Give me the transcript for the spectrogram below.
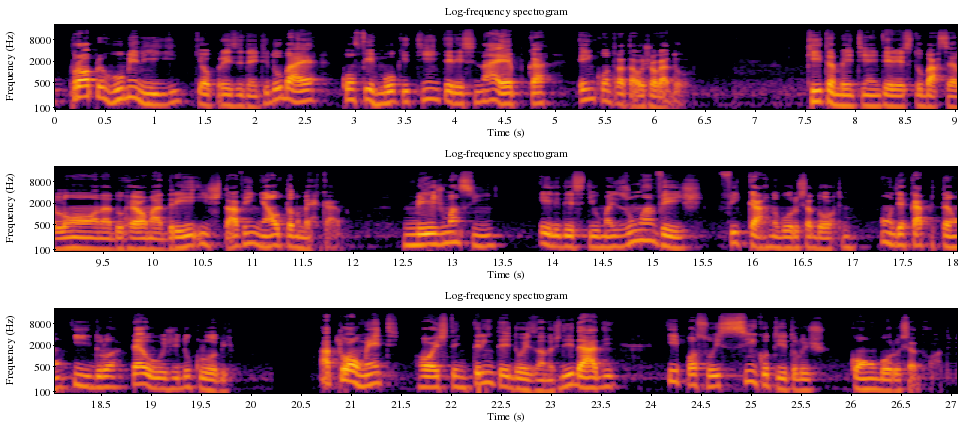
próprio Rummenigge, que é o presidente do Bayern, confirmou que tinha interesse na época em contratar o jogador. Que também tinha interesse do Barcelona, do Real Madrid e estava em alta no mercado. Mesmo assim, ele decidiu mais uma vez ficar no Borussia Dortmund, onde é capitão e ídolo até hoje do clube. Atualmente, Royce tem 32 anos de idade e possui cinco títulos com o Borussia Dortmund.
